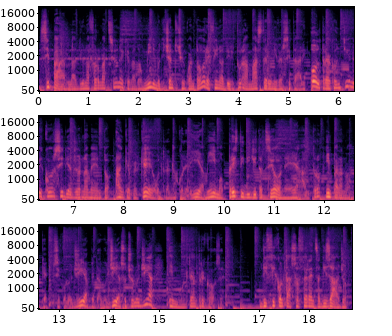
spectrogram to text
Si parla di una formazione che va da un minimo di 150 ore fino addirittura a master universitari, oltre a continui corsi di aggiornamento, anche perché oltre a giocoleria, mimo, prestidigitazione e altro, imparano anche psicologia, pedagogia, sociologia e molte altre cose. Difficoltà, sofferenza, disagio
